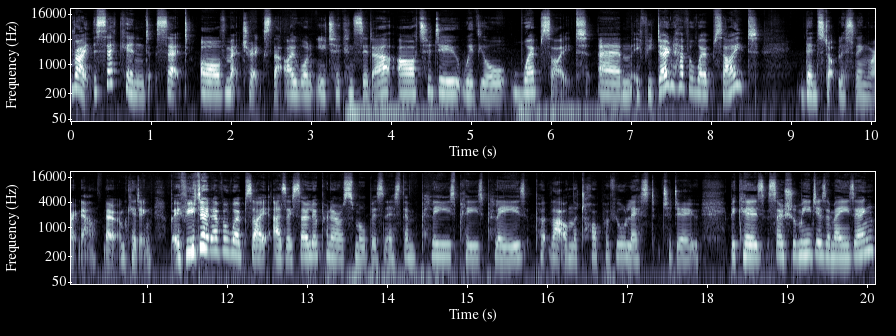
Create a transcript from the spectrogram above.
Right, the second set of metrics that I want you to consider are to do with your website. Um, if you don't have a website, then stop listening right now. No, I'm kidding. But if you don't have a website as a solopreneur or small business, then please, please, please put that on the top of your list to do because social media is amazing.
